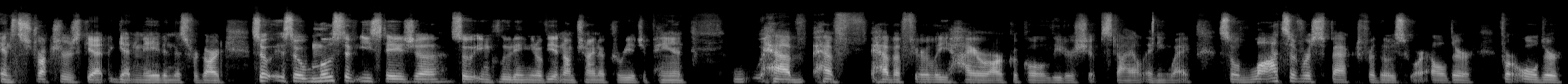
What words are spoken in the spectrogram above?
and structures get get made in this regard. So so most of East Asia, so including you know Vietnam, China, Korea, Japan, have have have a fairly hierarchical leadership style anyway so lots of respect for those who are elder for older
